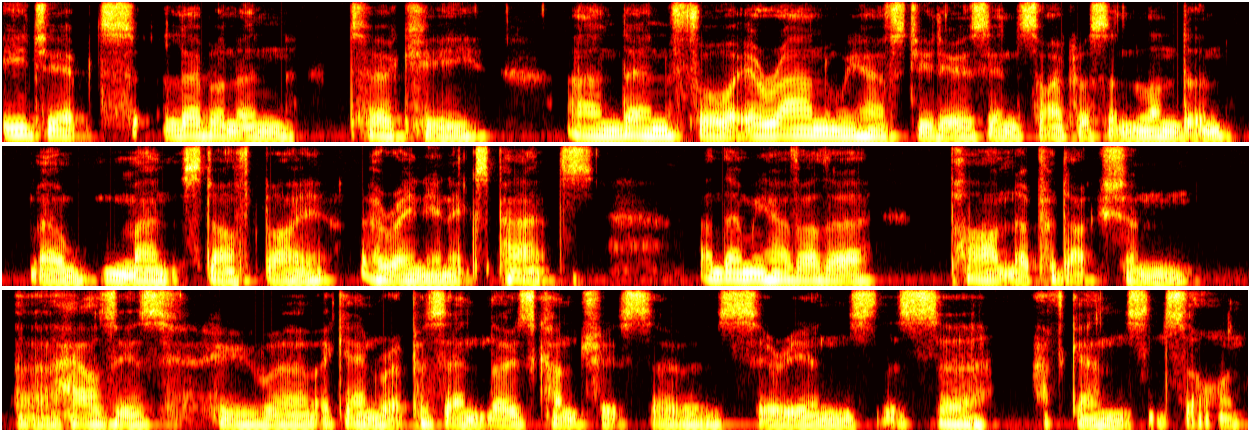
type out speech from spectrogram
Egypt, Lebanon, Turkey, and then for Iran we have studios in Cyprus and London, uh, man, staffed by Iranian expats, and then we have other partner production uh, houses who, uh, again, represent those countries. So Syrians, there's uh, Afghans, and so on.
